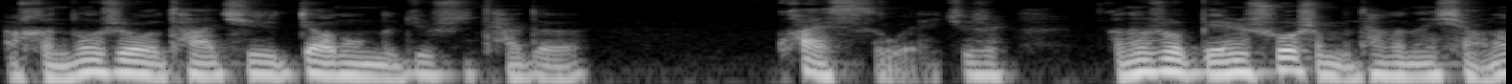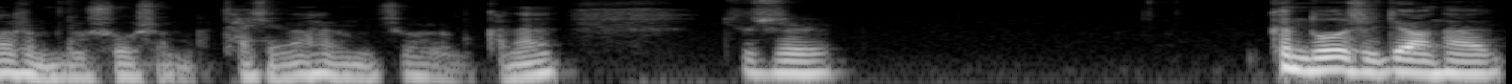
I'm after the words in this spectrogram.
很多时候他其实调动的就是他的快思维，就是很多时候别人说什么，他可能想到什么就说什么，他想到什么就说什么，可能就是更多的是调动他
